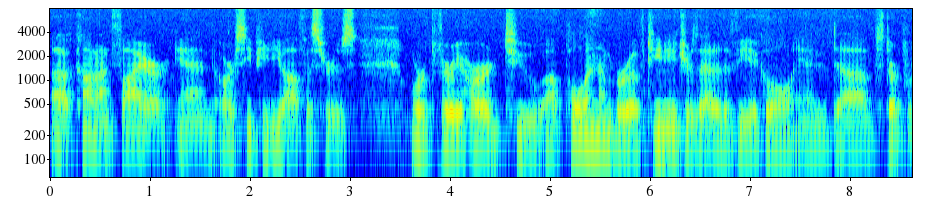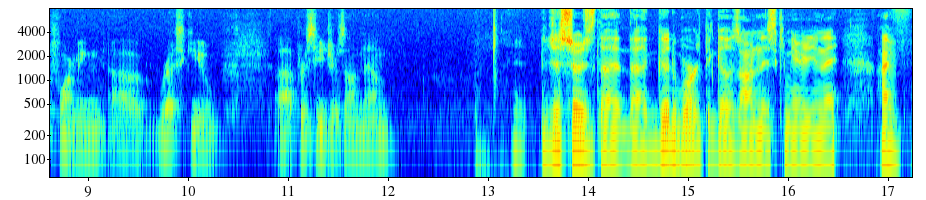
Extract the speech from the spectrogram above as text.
uh, caught on fire, and RCPD officers worked very hard to uh, pull a number of teenagers out of the vehicle and uh, start performing uh, rescue uh, procedures on them. It just shows the, the good work that goes on in this community, and I, I've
